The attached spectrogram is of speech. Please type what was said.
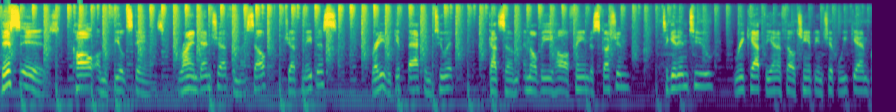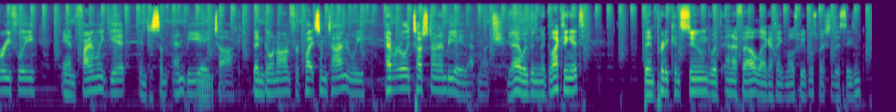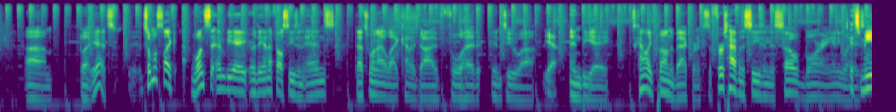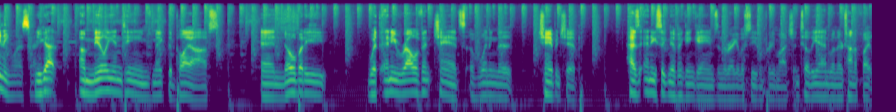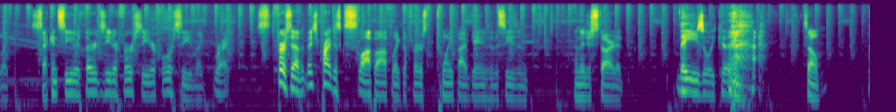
This is Call on the Field Stands. Ryan Denchef and myself, Jeff Mapis, ready to get back into it. Got some MLB Hall of Fame discussion to get into, recap the NFL championship weekend briefly, and finally get into some NBA talk. Been going on for quite some time, and we haven't really touched on NBA that much. Yeah, we've been neglecting it. Been pretty consumed with NFL, like I think most people, especially this season. Um, but yeah, it's it's almost like once the NBA or the NFL season ends, that's when I like kind of dive full head into uh, Yeah, NBA. It's kind of like put on the back burner because the first half of the season is so boring. Anyway, it's meaningless. You got a million teams make the playoffs, and nobody with any relevant chance of winning the championship has any significant games in the regular season, pretty much until the end when they're trying to fight like second seed or third seed or first seed or fourth seed. Like right. First seven, they should probably just slop off like the first twenty five games of the season, and then just start it. They easily could. So,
